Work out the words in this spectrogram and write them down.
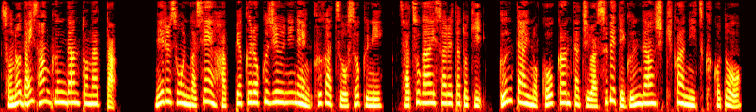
その第三軍団となった。ネルソンが1862年9月遅くに殺害された時、軍隊の高官たちはすべて軍団指揮官に就くことを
